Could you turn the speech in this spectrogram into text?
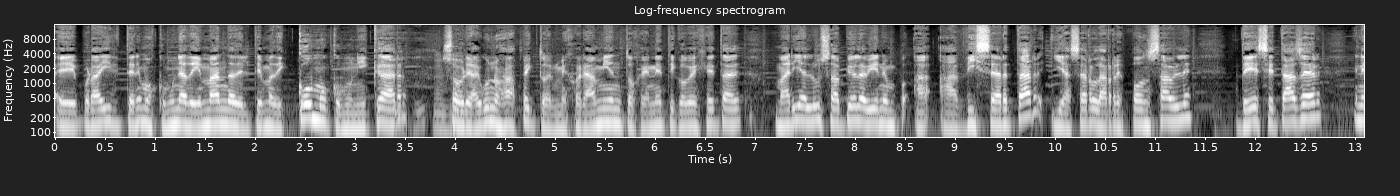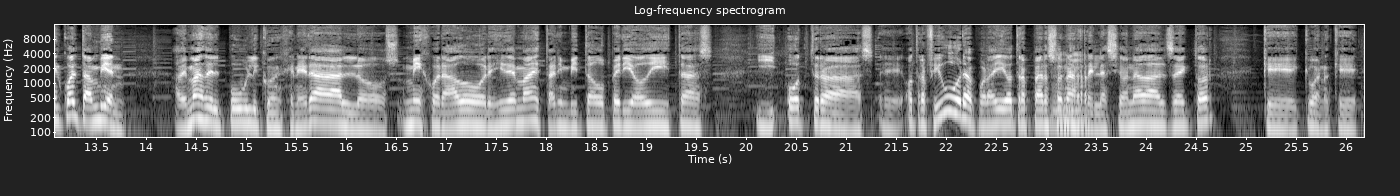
eh, por ahí tenemos como una demanda del tema de cómo comunicar sobre algunos aspectos del mejoramiento genético vegetal. María Luz Apiola viene a, a disertar y a ser la responsable de ese taller, en el cual también, además del público en general, los mejoradores y demás, están invitados periodistas y otras, eh, otras figuras, por ahí otras personas relacionadas al sector, que, que, bueno, que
